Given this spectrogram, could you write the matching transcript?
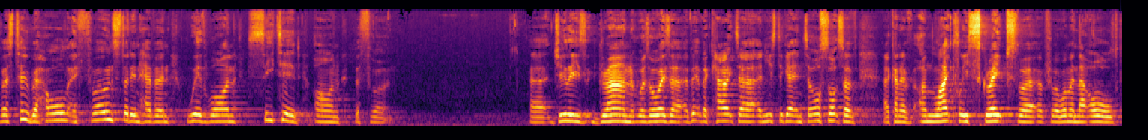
Verse 2 Behold, a throne stood in heaven with one seated on the throne. Uh, Julie's gran was always a, a, bit of a character and used to get into all sorts of uh, kind of unlikely scrapes for, for a woman that old.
